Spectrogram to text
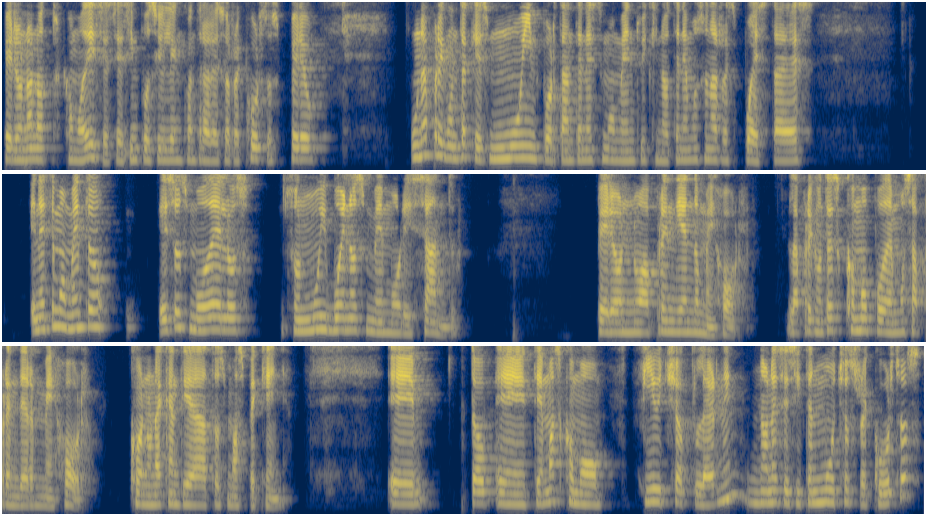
pero uno no, como dices, es imposible encontrar esos recursos. Pero una pregunta que es muy importante en este momento y que no tenemos una respuesta es, en este momento, esos modelos son muy buenos memorizando, pero no aprendiendo mejor. La pregunta es cómo podemos aprender mejor con una cantidad de datos más pequeña. Eh, eh, temas como Future Learning no necesitan muchos recursos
